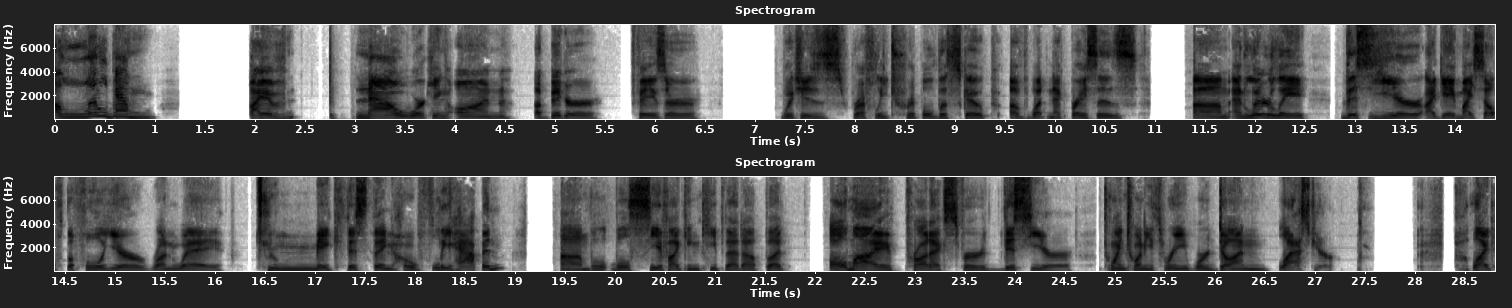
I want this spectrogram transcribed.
a little bit. I have now working on a bigger phaser, which is roughly triple the scope of what Neckbrace is. Um, and literally this year, I gave myself the full year runway to make this thing hopefully happen. Um, we'll we'll see if I can keep that up. But all my products for this year, 2023, were done last year. like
